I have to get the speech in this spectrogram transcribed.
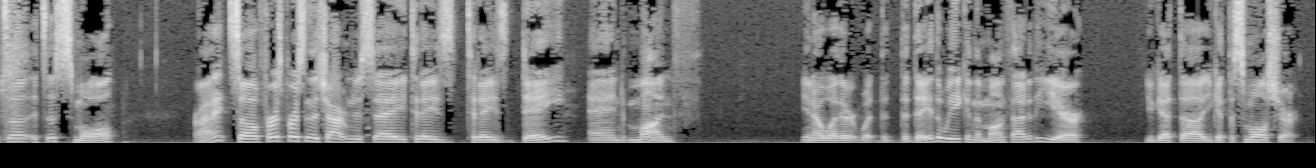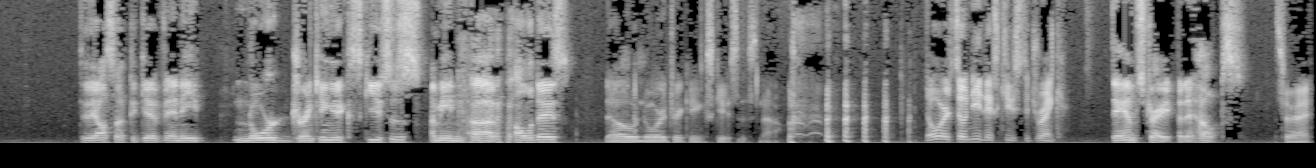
it's a it's a small, right? So first person in the chat room to say today's today's day and month, you know whether what the, the day of the week and the month out of the year, you get uh, you get the small shirt. Do they also have to give any Nord drinking excuses? I mean, uh, holidays? No, Nord drinking excuses. No, No Nords don't need an excuse to drink. Damn straight, but it helps. that's right.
